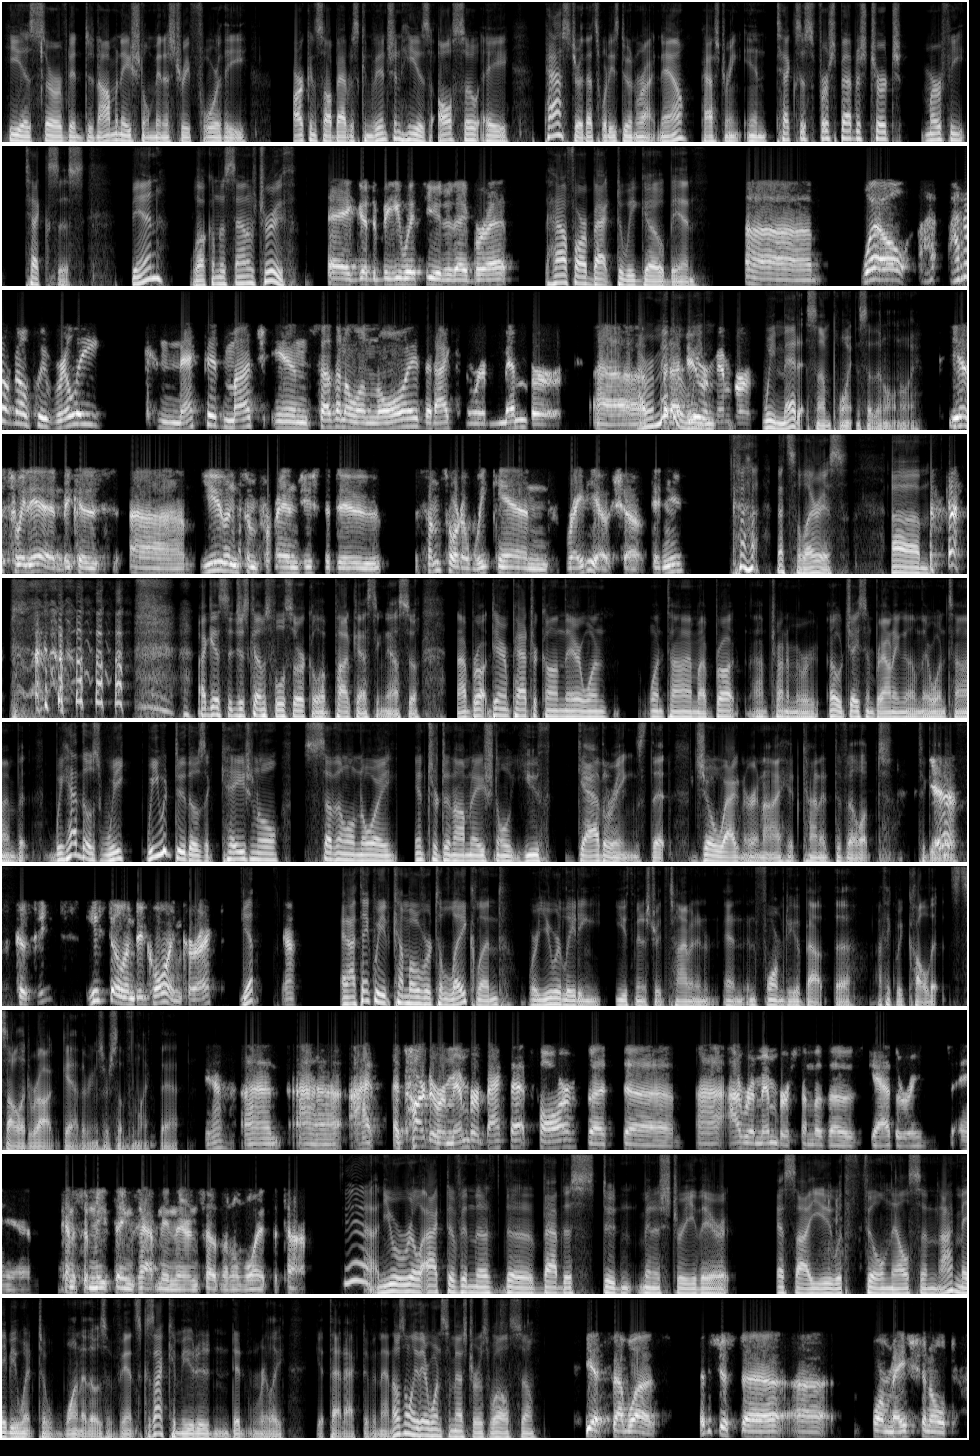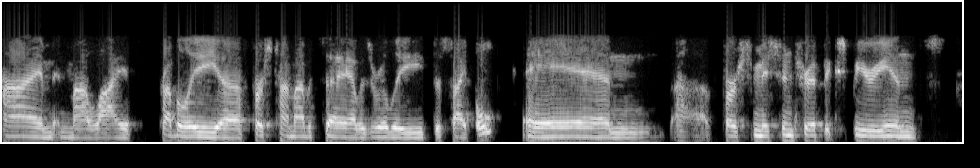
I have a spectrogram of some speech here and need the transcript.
He has served in denominational ministry for the Arkansas Baptist Convention. He is also a pastor. That's what he's doing right now, pastoring in Texas First Baptist Church, Murphy, Texas. Ben, welcome to Sound of Truth. Hey, good to be with you today, Brett. How far back do we go, Ben? Uh, well, I, I don't know if we really connected much in Southern Illinois that I can remember. Uh, I remember. I do we, remember we met at some point in Southern Illinois. Yes, we did because uh, you and some friends used to do some sort of weekend radio show, didn't you? That's hilarious. Um, I guess it just comes full circle. I'm podcasting now, so I brought Darren Patrick on there one one time. I brought I'm trying to remember. Oh, Jason Browning on there one time. But we had those week. We would do those occasional Southern Illinois interdenominational youth gatherings that Joe Wagner and I had kind of developed together. Yeah, because he's he's still in DuQuoin, correct? Yep. Yeah. And I think we had come over to Lakeland, where you were leading youth ministry at the time, and, and informed you about the, I think we called it Solid Rock gatherings or something like that. Yeah, uh, uh, I, it's hard to remember back that far, but uh, I remember some of those gatherings and kind of some neat things happening there in Southern Illinois at the time. Yeah, and you were real active in the the Baptist student ministry there at SIU with Phil Nelson. I maybe went to one of those events because I commuted and didn't really get that active in that. I was only there one semester as well, so. Yes, I was. It was just a, a formational time in my life. Probably uh, first time I would say I was really discipled, and uh, first mission trip experience.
